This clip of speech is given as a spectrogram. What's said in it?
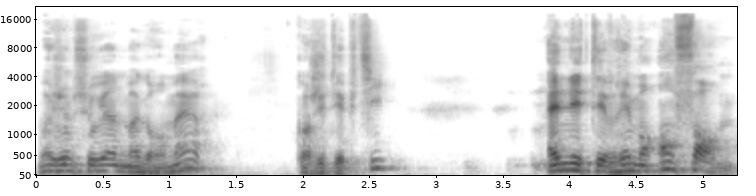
Moi, je me souviens de ma grand-mère, quand j'étais petit, elle n'était vraiment en forme.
